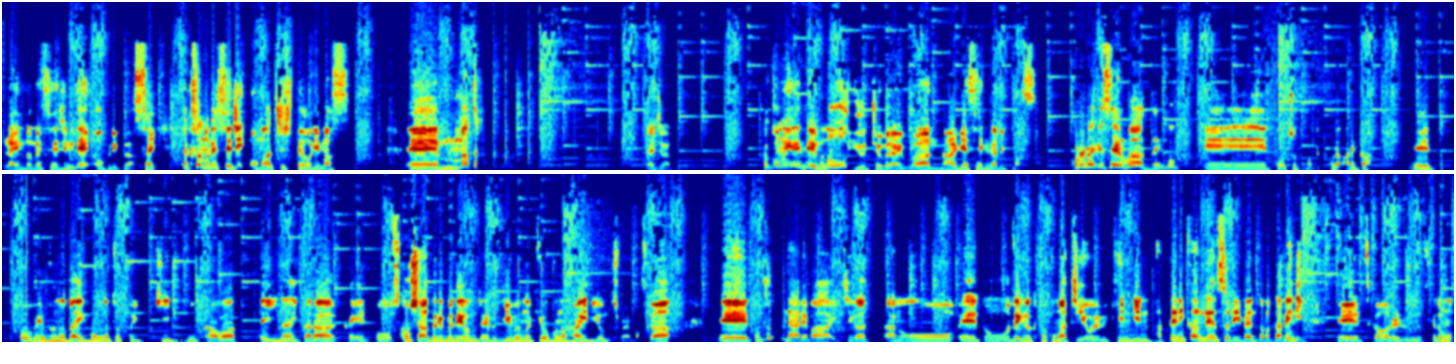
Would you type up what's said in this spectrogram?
LINE のメッセージにてお送りください。たくさんのメッセージお待ちしております。えー、また、大事なところ。タコミ FM の YouTube ライブは投げ銭ができます。この投げ銭は全国、えーと、ちょっと待って、これあれか。えーと、ウェブの台本がちょっと一部変わっていないから、えーと、少しアドリブで読んじゃえば自分の記憶の範囲で読んでしまいますが、えーと、普段であれば、1月、あのー、えーと、全額タコ町及び近隣の発展に関連するイベントのために、えー、使われるんですけども、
